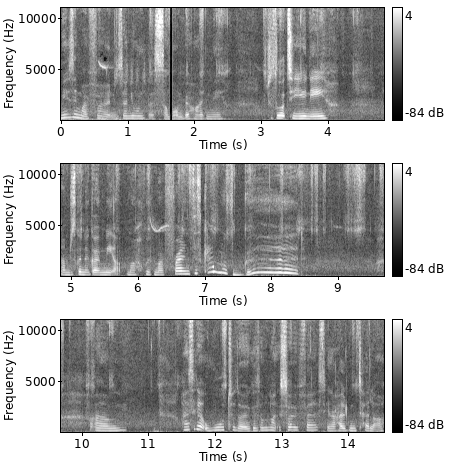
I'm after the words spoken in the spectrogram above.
I'm using my phone. Is anyone? There's someone behind me. I just got to uni. I'm just gonna go meet up my, with my friends. This camera's good. Um, I have to get water though because I'm like so thirsty and I had Nutella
